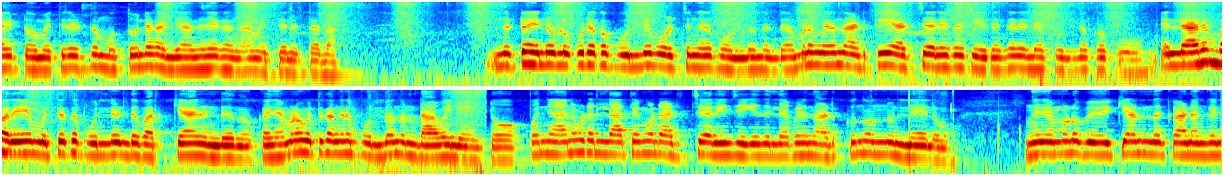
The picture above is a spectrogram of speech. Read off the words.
ആയിട്ടോ. മെറ്റലിട്ട് മുത്തുവിന്റെ കല്യാണത്തിലേക്ക് അങ്ങനെ മെറ്റലിട്ടതാണ് എന്നിട്ട് അതിന്റെ ഉള്ളിൽ കൂടെയൊക്കെ പുല്ല് പൊളിച്ചിങ്ങനെ പൊന്തുന്നുണ്ട്. നമ്മളിങ്ങനെ നടുക്കി അടിച്ചറിയൊക്കെ ചെയ്തെങ്കിലല്ലേ പുല്ലൊക്കെ പോകും എല്ലാവരും പറയും മുറ്റത്ത് പുല്ലുണ്ട് പറിക്കാനുണ്ട് എന്നൊക്കെ. നമ്മുടെ മുറ്റത്ത് അങ്ങനെ പുല്ലൊന്നും ഉണ്ടാവില്ല കേട്ടോ അപ്പം ഞാനിവിടെ എല്ലാത്തെയും കൂടെ അടിച്ചറിയും ചെയ്യുന്നില്ല. പിന്നെ നടക്കുന്നൊന്നും ഇല്ലല്ലോ ഇങ്ങനെ നമ്മൾ ഉപയോഗിക്കാണ്ട് നിൽക്കുകയാണെങ്കിൽ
